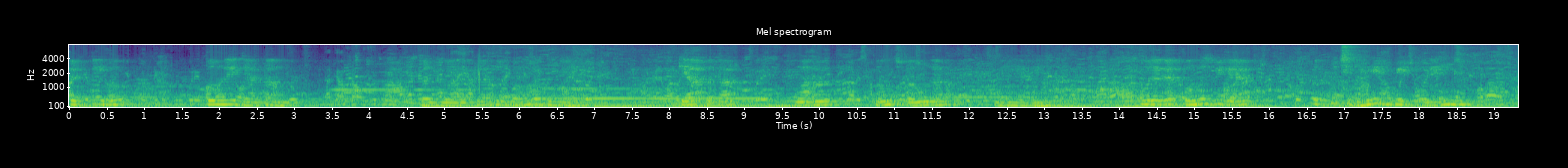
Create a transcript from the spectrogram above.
करती हो तो मैं जाता हूँ। তাতে আমরা অংশগ্রহণ করি पर তাই द्वारका আজকে तो আমরা এখানে बहुत दूर है क्या पता वहाँ पहुँच पाऊंगा नहीं या नहीं और अगर पहुँच भी गया तो कुछ भेद भी तो नहीं है বাবা অশুভ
